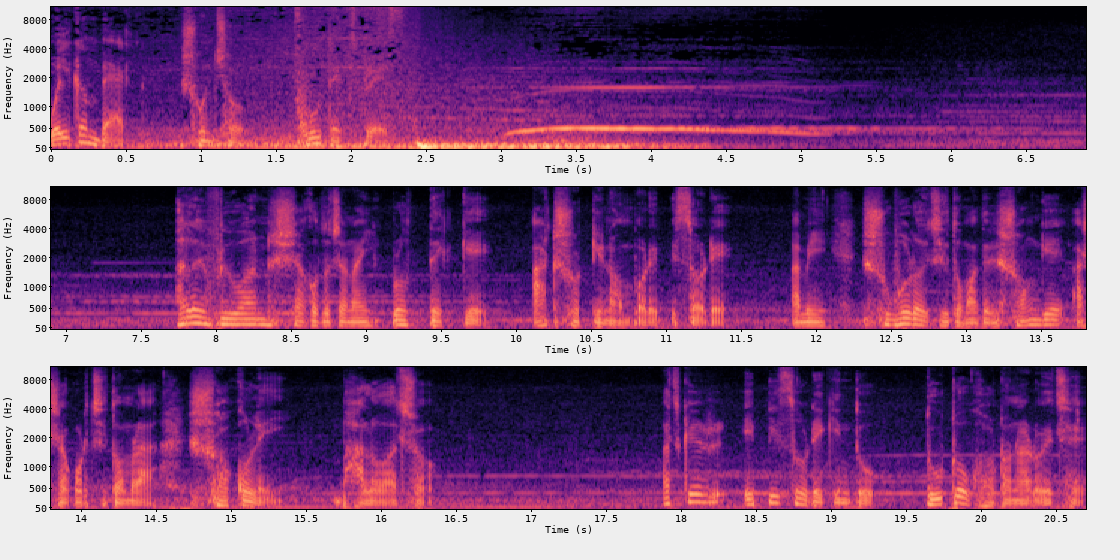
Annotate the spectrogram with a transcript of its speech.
ওয়েলকাম ব্যাক শুনছো ভূত এক্সপ্রেস। হ্যালো এভরিওয়ান স্বাগত জানাই প্রত্যেককে আটষট্টি নম্বর এপিসোডে আমি শুভ রয়েছি তোমাদের সঙ্গে, আশা করছি তোমরা সকলেই ভালো আছো। আজকের এপিসোডে কিন্তু দুটো ঘটনা রয়েছে।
